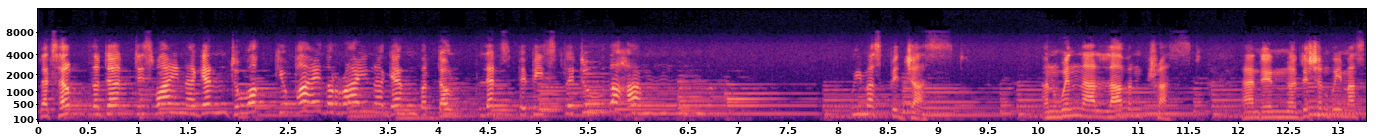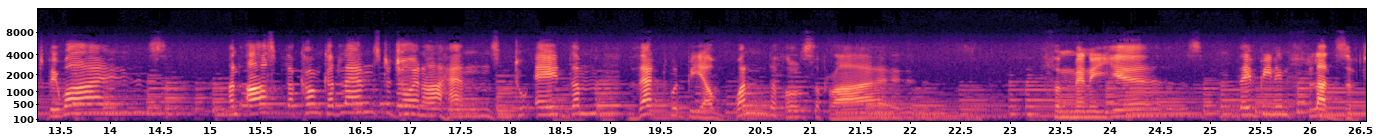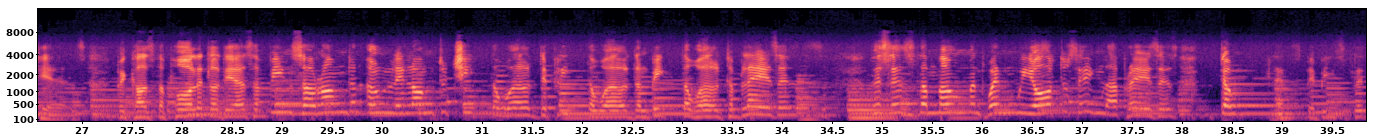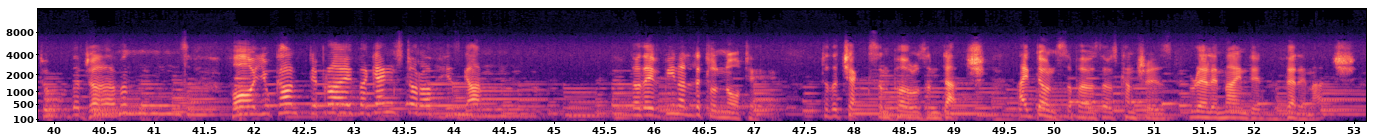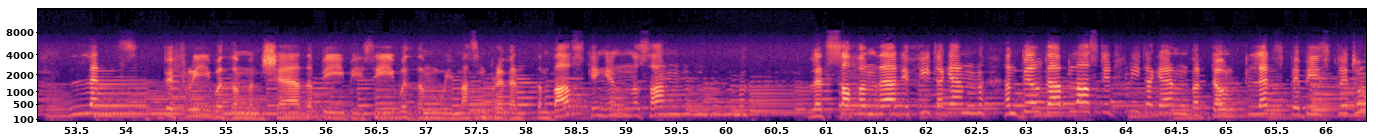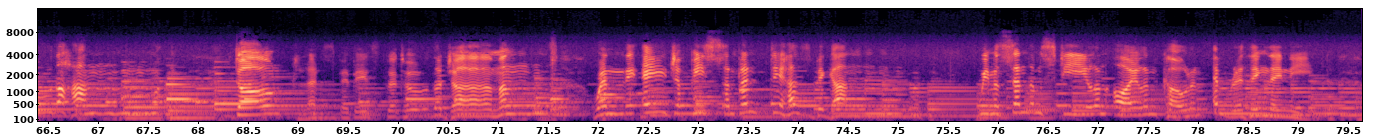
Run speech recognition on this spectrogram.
Let's help the dirty swine again to occupy the Rhine again, but don't let's be beastly to the Hun. We must be just and win their love and trust, and in addition we must be wise. And ask the conquered lands to join our hands to aid them, that would be a wonderful surprise. For many years, they've been in floods of tears because the poor little dears have been so wronged and only long to cheat the world, deplete the world, and beat the world to blazes. This is the moment when we ought to sing their praises. Don't let's be beastly to the Germans, for you can't deprive a gangster of his gun. Though they've been a little naughty to the Czechs and Poles and Dutch, I don't suppose those countries really minded very much. Let's be free with them and share the BBC with them. We mustn't prevent them basking in the sun. Let's soften their defeat again and build a blasted fleet again, but don't let's be beastly to the Hun. Don't let's be beastly to the Germans when the age of peace and plenty has begun. We must send them steel and oil and coal and everything they need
